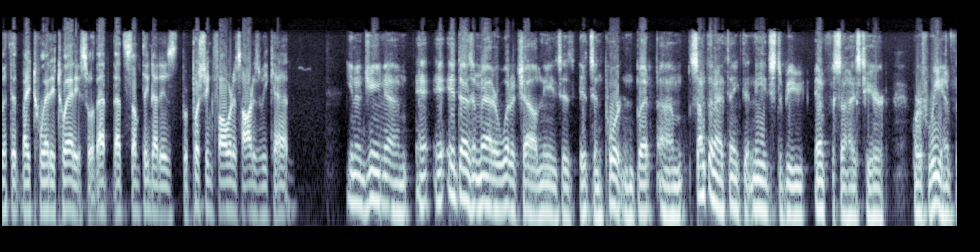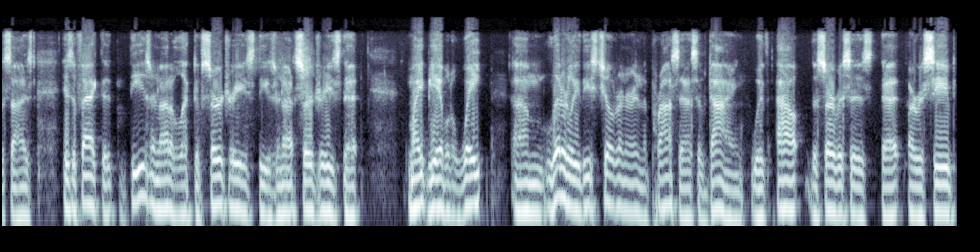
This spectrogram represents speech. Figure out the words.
with it by 2020. So that that's something that is we're pushing forward as hard as we can you know, Gene, um, it, it, doesn't matter what a child needs; it's, it's important. But um, something I think that needs to be emphasized here, or if re-emphasized, is the fact that these are not elective surgeries. These are not surgeries that might be able to wait. Um, literally, these children are in the process of dying without the services that are received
